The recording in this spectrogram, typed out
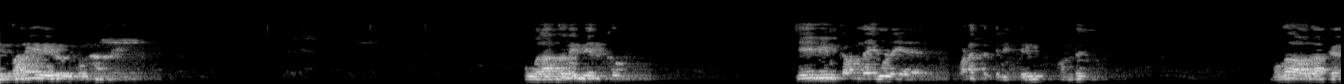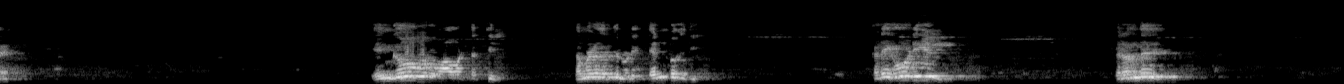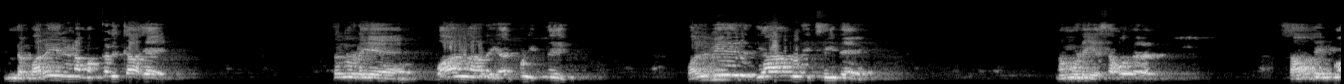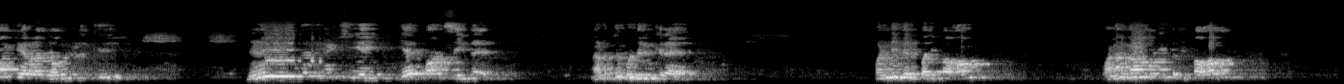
என் பறையர்களுக்கும் நன்றி உங்கள் அத்தனை பேருக்கும் ஜெய்பீம் கலந்தையினுடைய வணக்கத்தினை தெரிவித்துக் கொண்டு முதலாவதாக எங்கோ ஒரு மாவட்டத்தில் தமிழகத்தினுடைய தென்பகுதி கடைகோடியில் பிறந்து இந்த பறையரின மக்களுக்காக தன்னுடைய வாழ்நாளை அர்ப்பணித்து பல்வேறு தியாகங்களை செய்த நம்முடைய சகோதரர் சாத்தை பாக்கியராஜ் அவர்களுக்கு நினைவேந்த நிகழ்ச்சியை ஏற்பாடு செய்த நடத்தி கொண்டிருக்கிற பண்டிதர் பதிப்பகம் வணங்காமுடி பதிப்பகம்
